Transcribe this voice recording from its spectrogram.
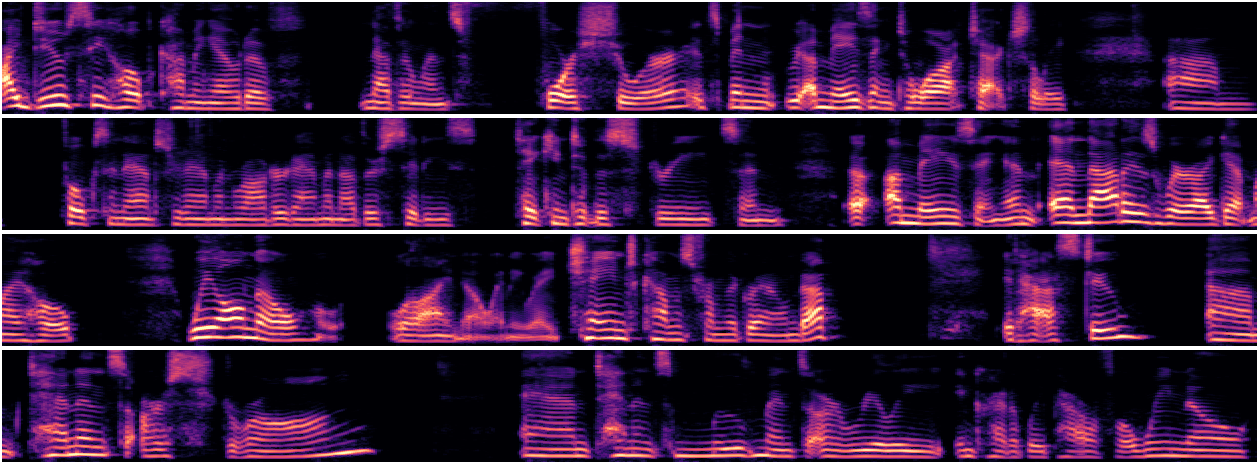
I do see hope coming out of Netherlands for sure. It's been amazing to watch actually. Um, folks in Amsterdam and Rotterdam and other cities taking to the streets and uh, amazing. And, and that is where I get my hope. We all know, well, I know anyway, change comes from the ground up. It has to. Um, tenants are strong and tenants' movements are really incredibly powerful. We know,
